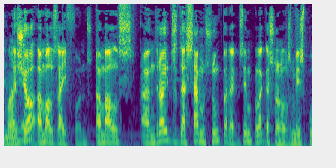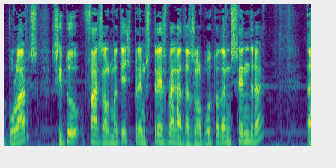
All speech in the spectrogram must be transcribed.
Molt Això amb els iPhones. Amb els Androids de Samsung, per exemple, que són els més populars, si tu fas el mateix, prems tres vegades el botó d'encendre, eh,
